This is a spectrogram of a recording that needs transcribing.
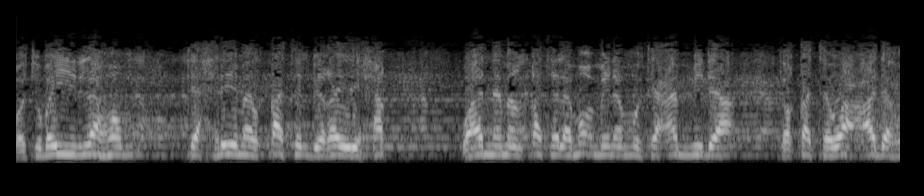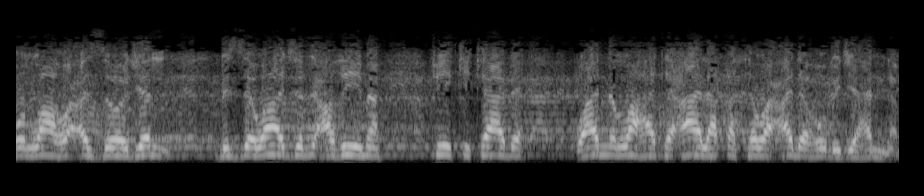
وتبين لهم تحريم القتل بغير حق وأن من قتل مؤمنا متعمدا فقد توعده الله عز وجل بالزواجر العظيمة في كتابه وأن الله تعالى قد توعده بجهنم.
